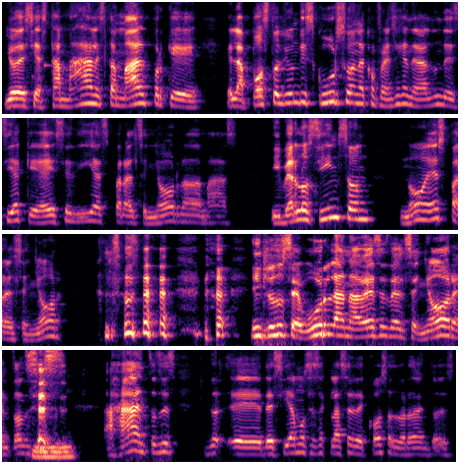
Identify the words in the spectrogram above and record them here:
yo decía, está mal, está mal porque el apóstol dio un discurso en la conferencia general donde decía que ese día es para el Señor nada más. Y ver los Simpson no es para el Señor. Entonces, incluso se burlan a veces del Señor. Entonces, ajá, entonces eh, decíamos esa clase de cosas, ¿verdad? Entonces,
